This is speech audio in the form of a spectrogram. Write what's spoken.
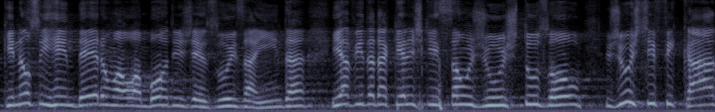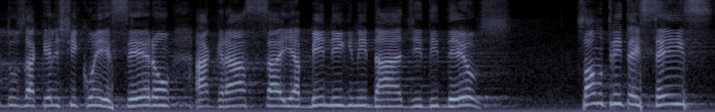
que não se renderam ao amor de Jesus ainda, e a vida daqueles que são justos ou justificados, aqueles que conheceram a graça e a benignidade de Deus. Salmo 36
